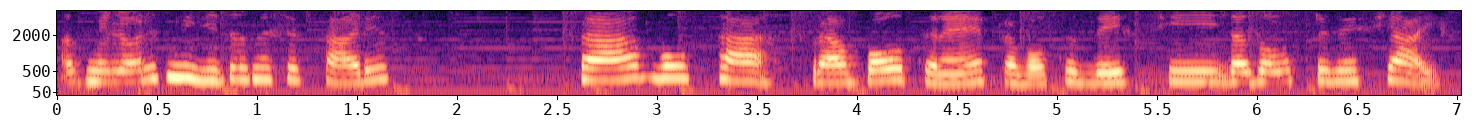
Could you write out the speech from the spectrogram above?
as melhores medidas necessárias para voltar, para a volta, né, para a volta desse das aulas presenciais.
